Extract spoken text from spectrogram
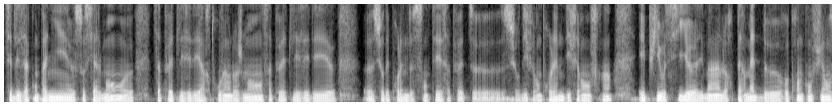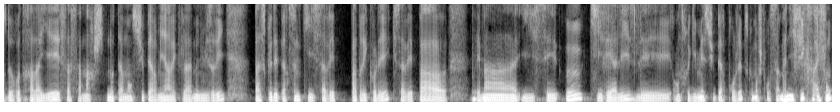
c'est de les accompagner euh, socialement. Euh, ça peut être les aider à retrouver un logement, ça peut être les aider sur des problèmes de santé, ça peut être sur différents problèmes, différents freins. Et puis aussi, eh ben, leur permettre de reprendre confiance, de retravailler. Et ça, ça marche notamment super bien avec la menuiserie parce que des personnes qui savaient pas bricoler, qui savaient pas, euh, eh ben, c'est eux qui réalisent les entre guillemets super projets, parce que moi je trouve ça magnifique ce qu'ils font.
